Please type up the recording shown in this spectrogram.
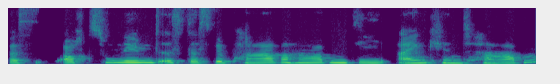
was auch zunehmend ist, dass wir Paare haben, die ein Kind haben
